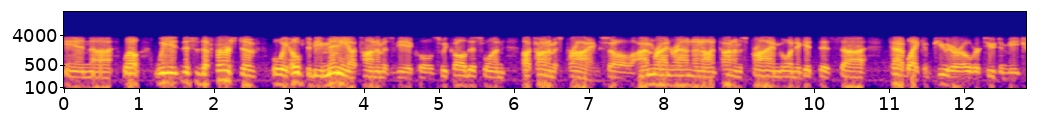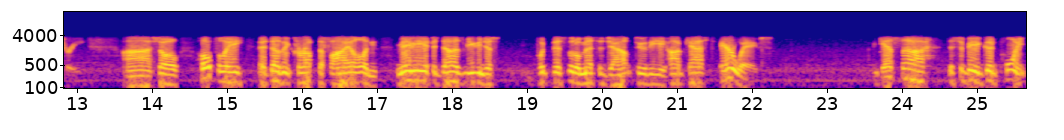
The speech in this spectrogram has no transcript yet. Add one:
And uh, well, we this is the first of what we hope to be many autonomous vehicles. We call this one Autonomous Prime. So I'm riding around on Autonomous Prime, going to get this uh, tab-like computer over to Dimitri. Uh, so hopefully it doesn't corrupt the file, and maybe if it does, you can just put this little message out to the Hobcast airwaves. I guess uh, this would be a good point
